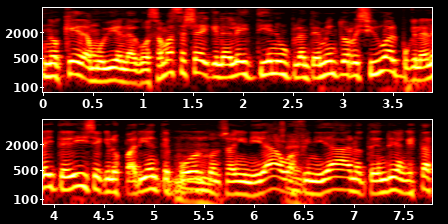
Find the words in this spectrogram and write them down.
no queda muy bien la cosa. Más allá de que la ley tiene un planteamiento residual, porque la ley te dice que los parientes por mm. consanguinidad o afinidad no tendrían que estar.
